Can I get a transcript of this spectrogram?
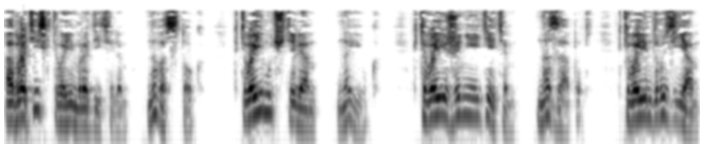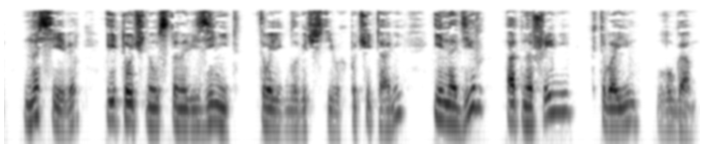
Обратись к твоим родителям на восток, к твоим учителям на юг, к твоей жене и детям на запад, к твоим друзьям на север и точно установи зенит твоих благочестивых почитаний и надир отношений к твоим лугам.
